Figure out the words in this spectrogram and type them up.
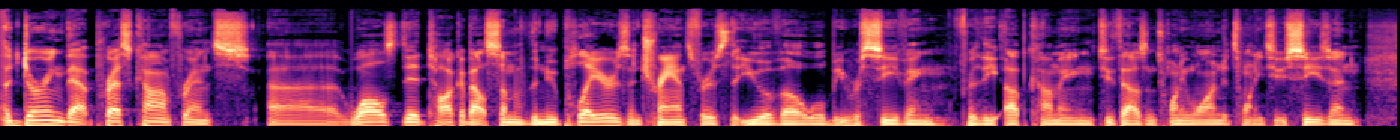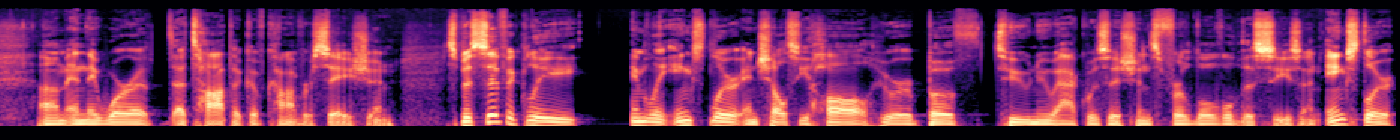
during that press conference, uh, Walz did talk about some of the new players and transfers that U of L will be receiving for the upcoming 2021 to 22 season, um, and they were a, a topic of conversation. Specifically, Emily Engstler and Chelsea Hall, who are both two new acquisitions for Louisville this season. Engstler,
